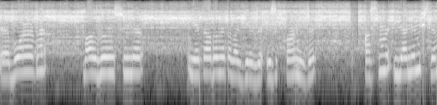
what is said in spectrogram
Ee, bu arada bazılarınız şimdi GTA'da ne kadar geride ezik falan diyecek. Aslında ilerlemiştim.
